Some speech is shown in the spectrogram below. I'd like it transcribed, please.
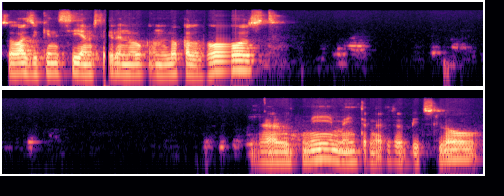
So as you can see, I'm still on, on localhost. Bear with me, my internet is a bit slow.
